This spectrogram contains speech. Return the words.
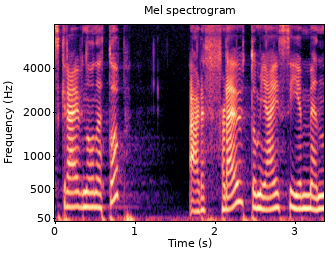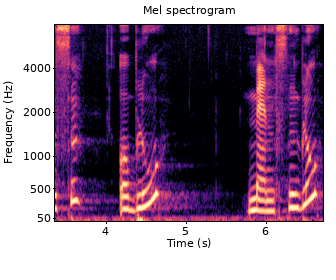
Beskrev nå nettopp? Er det flaut om jeg sier mensen og blod? Mensenblod?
